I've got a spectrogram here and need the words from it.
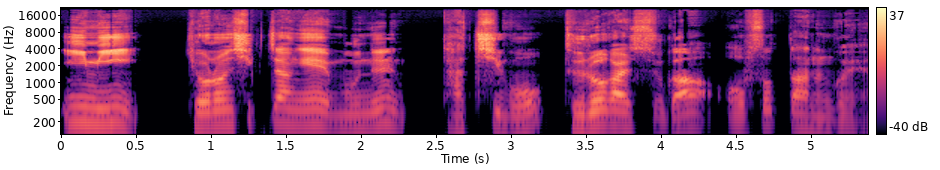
이미 결혼식장의 문은 닫히고 들어갈 수가 없었다는 거예요.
